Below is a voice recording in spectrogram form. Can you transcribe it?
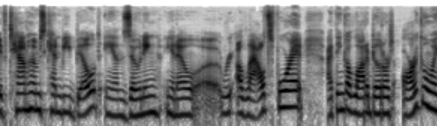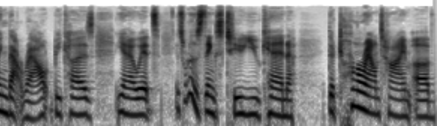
if townhomes can be built and zoning, you know, uh, re- allows for it, I think a lot of builders are going that route because, you know, it's it's one of those things too you can the turnaround time of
